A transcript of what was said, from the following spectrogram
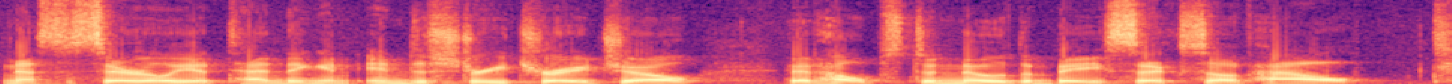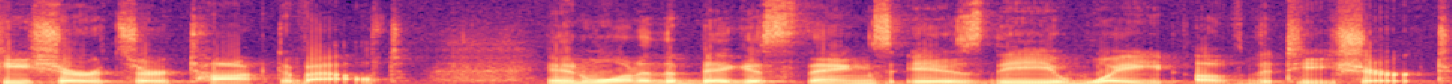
necessarily attending an industry trade show, it helps to know the basics of how t-shirts are talked about. And one of the biggest things is the weight of the t-shirt.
